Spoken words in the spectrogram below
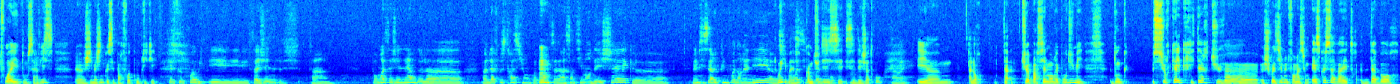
toi et ton service, euh, j'imagine que c'est parfois compliqué. Quelquefois, oui. Et ça gêne. Enfin, pour moi, ça génère de la, enfin, de la frustration. Quoi. C'est un sentiment d'échec, euh, même si ça arrive qu'une fois dans l'année. euh, Oui, bah, moi, comme tu dis, c'est c'est Mm. déjà trop. Ah ouais. Et euh, alors, tu as partiellement répondu, mais donc, sur quels critères tu vas choisir une formation? Est-ce que ça va être d'abord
